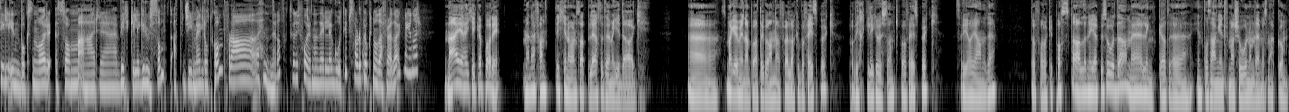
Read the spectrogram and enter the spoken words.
til innboksen vår som er virkelig grusomt at gmail.com, for da hender det at vi får inn en del gode tips. Har du plukket noe derfra i dag, Gunnar? Nei, jeg har kikka på de, men jeg fant ikke noen som appellerte til meg i dag. Eh, så må jeg òg minne på at det går an å følge dere på Facebook, på Virkelig grusomt på Facebook, så gjør gjerne det. Da får dere posta alle nye episoder med linker til interessant informasjon om det vi snakker om,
